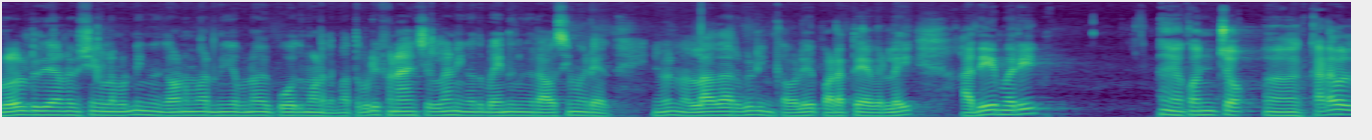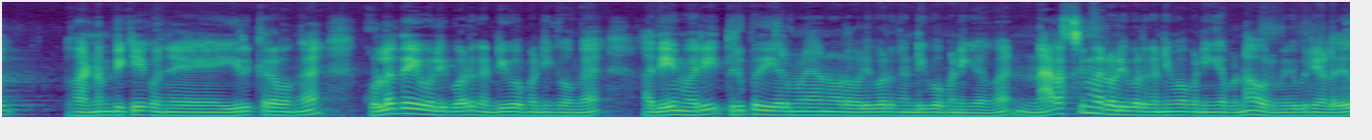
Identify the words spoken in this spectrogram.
உடல் ரீதியான விஷயங்களை மட்டும் நீங்கள் கவனமாக இருந்தீங்க அப்படின்னா போதுமானது. மற்றபடி ஃபினான்ஷியலாக நீங்கள் வந்து பயந்துங்கிற அவசியம் கிடையாது. இனிமேல் நல்லா தான் இருக்கும். நீங்கள் கவலையே பட தேவையில்லை. அதே மாதிரி கொஞ்சம் கடவுள் நம்பிக்கை கொஞ்சம் இருக்கிறவங்க குலதெய்வ வழிபாடு கண்டிப்பாக பண்ணிக்கோங்க. அதே மாதிரி திருப்பதி ஏழுமலையானோட வழிபாடு கண்டிப்பாக பண்ணிக்கோங்க. நரசிம்மர் வழிபாடு கண்டிப்பாக பண்ணிங்க அப்படின்னா ஒரு மிகப்பெரிய நல்லது.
